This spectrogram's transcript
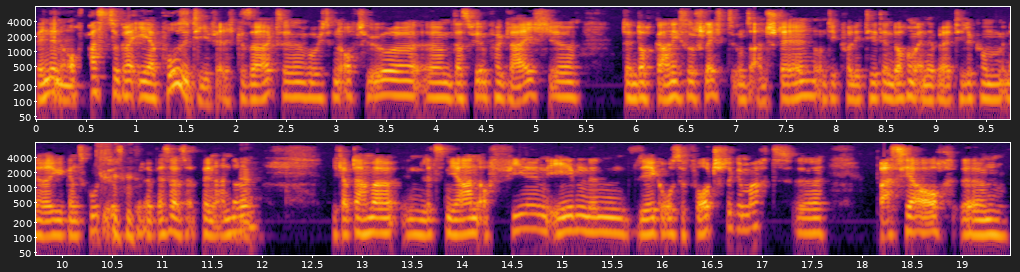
wenn denn mhm. auch fast sogar eher positiv, ehrlich gesagt, äh, wo ich dann oft höre, äh, dass wir im Vergleich äh, denn doch gar nicht so schlecht uns anstellen und die Qualität dann doch am Ende bei der Telekom in der Regel ganz gut ist oder besser als bei den anderen. Ich glaube, da haben wir in den letzten Jahren auf vielen Ebenen sehr große Fortschritte gemacht, äh, was ja auch ähm,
